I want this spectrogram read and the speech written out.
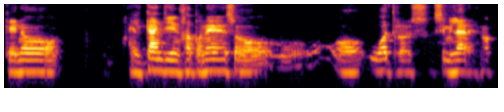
que no el kanji en japonés o, u otros similares, ¿no?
